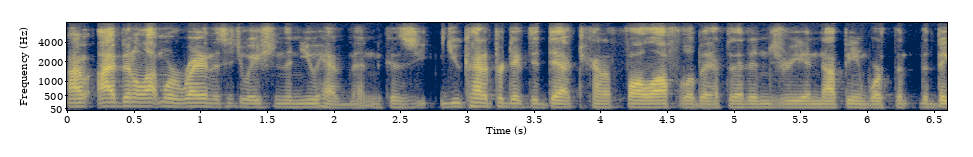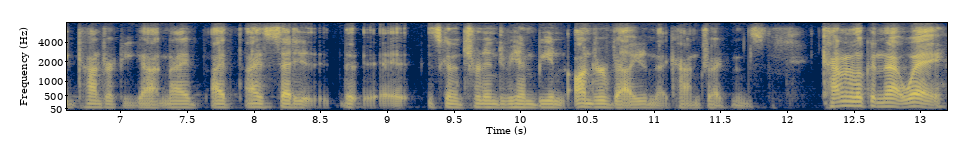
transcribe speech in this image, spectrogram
I, I've been a lot more right in the situation than you have been because you, kind of predicted Dak to kind of fall off a little bit after that injury and not being worth the, the big contract he got. And I I, I said it, it's going to turn into him being undervalued in that contract. And it's kind of looking that way.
